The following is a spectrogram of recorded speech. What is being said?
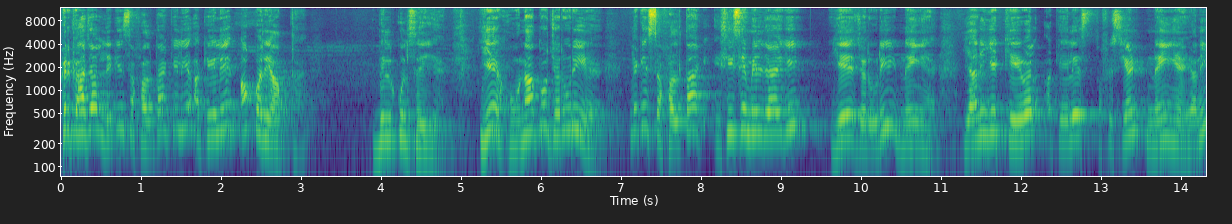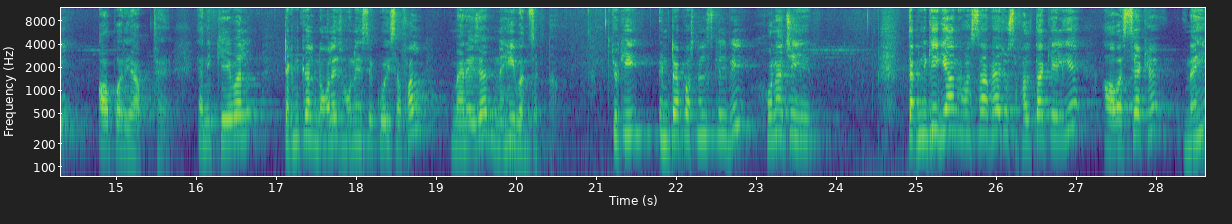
फिर कहा जाए, लेकिन सफलता के लिए अकेले अपर्याप्त है। बिल्कुल सही है। ये होना तो ज़रूरी है, लेकिन सफलता इसी से मिल जाएगी ये ज़रूरी नहीं है। यानी ये केवल अकेले सफिशियंट नहीं है, यानी अपर्याप्त है। यानी केवल टेक्निकल नॉलेज होने से कोई सफल मैनेजर नहीं बन सकता। क्योंकि इंटरपर्सनल स्किल भी होना चाहिए। तकनीकी ज्ञान वह सब है जो सफलता के लिए आवश्यक है, नहीं।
